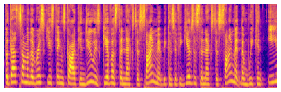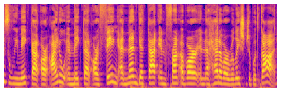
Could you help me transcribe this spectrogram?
But that's some of the riskiest things God can do is give us the next assignment because if He gives us the next assignment, then we can easily make that our idol and make that our thing and then get that in front of our and ahead of our relationship with God.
